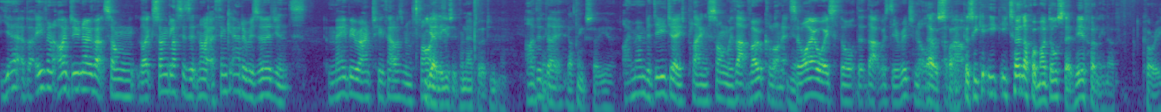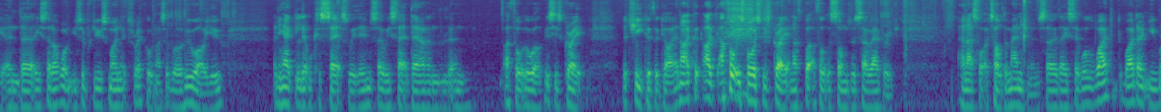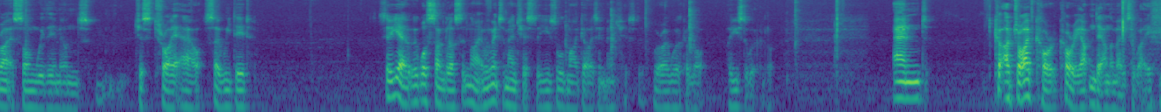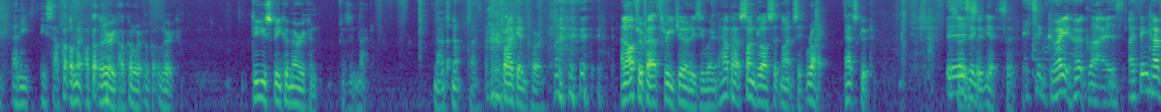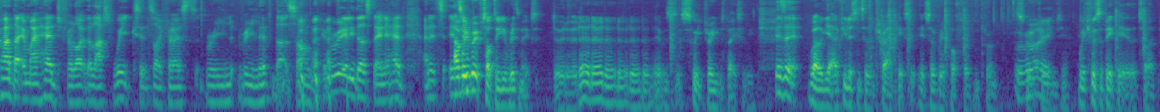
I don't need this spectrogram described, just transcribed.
Yeah, but even I do know that song, like Sunglasses at Night. I think it had a resurgence, maybe around two thousand and five. Yeah, they used it for an advert, didn't they? Oh, I did think. they? I think so. Yeah. I remember DJs playing a song with that vocal on it, so I always thought that that was the original. That was funny about- because he, he he turned up on my doorstep here, funnily enough, Corey, and uh, he said, "I want you to produce my next record." And I said, "Well, who are you?" And he had little cassettes with him, so we sat down and, and I thought, oh, "Well, this is great." The cheek of the guy, and I could I, I thought his voice was great, and I but I thought the songs were so average, and that's what I told the management. So they said, "Well, why did- why don't you write a song with him and just try it out?" So we did. So yeah, it was Sunglass at Night. And we went to Manchester, used all my guys in Manchester, where I work a lot. I used to work a lot. And I drive Cor- Corey up and down the motorway, and he, he said, "I've got the I've got the lyric. I've got the, I've got the lyric. Do you speak American?" I said, "No, no, it's not. No. Try again, Corey." and after about three journeys, he went, "How about sunglasses at Night?" I said, "Right, that's good." It so, is a- so, yeah, so It's a great hook that is. I think I've had that in my head for like the last week since I first re- relived that song. it really does stay in your head, and it's it's and we a- ripped off the Eurythmics. It was Sweet Dreams, basically. is it Well, yeah, if you listen to the track, it's it's a rip off from, from Sweet Right. Dreams, yeah, which was a big hit at the time.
